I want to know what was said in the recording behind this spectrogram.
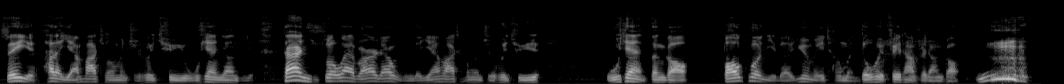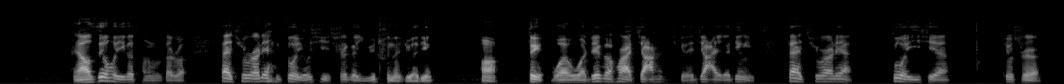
所以它的研发成本只会趋于无限降低。但是你做 Web 二点五，你的研发成本只会趋于无限增高。包括你的运维成本都会非常非常高，然后最后一个层次，他说在区块链做游戏是个愚蠢的决定，啊，对我我这个话加给他加一个定语，在区块链做一些就是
